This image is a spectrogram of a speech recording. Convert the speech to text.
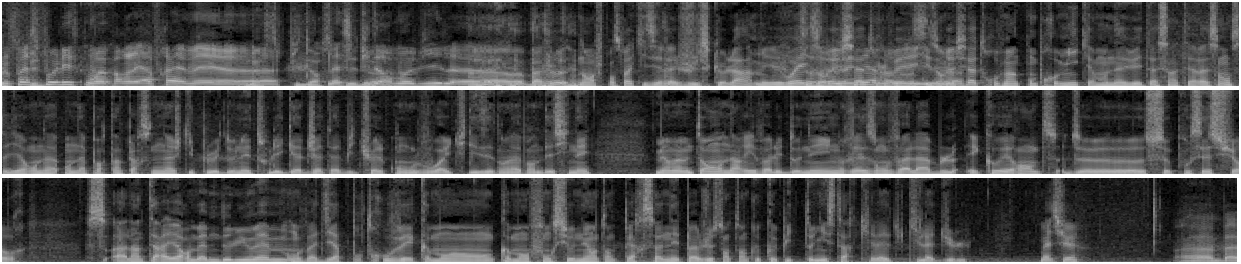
veux pas speed- spoiler ce qu'on va parler après, mais euh, la Spider la Speed, Spider ouais. Mobile. euh, Euh, bah, je- non, je pense pas qu'ils iraient jusque là, mais ouais, Ça ils ont, réussi à trouver, au ils ont réussi à trouver un compromis qui, à mon avis, est assez intéressant. C'est-à-dire, on, a- on apporte un personnage qui peut lui donner tous les gadgets habituels qu'on le voit utiliser dans la bande dessinée, mais en même temps, on arrive à lui donner une raison valable et cohérente de se pousser sur à l'intérieur même de lui-même, on va dire, pour trouver comment, comment fonctionner en tant que personne et pas juste en tant que copie de Tony Stark qu'il adule. Mathieu? Euh, bah,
